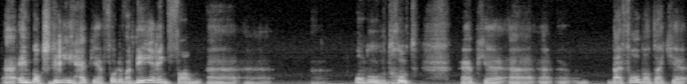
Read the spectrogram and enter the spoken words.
Eh, in box 3 heb je voor de waardering van eh, eh, onroerend goed, heb je bijvoorbeeld dat je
